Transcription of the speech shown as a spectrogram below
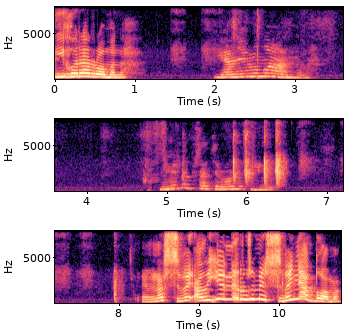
Ігора Романа. Я не Романа. Не можна написати Роман Юр. У нас сви... Але я не розумію, свиня вдома.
